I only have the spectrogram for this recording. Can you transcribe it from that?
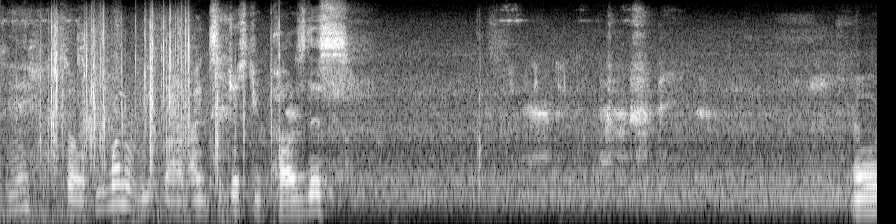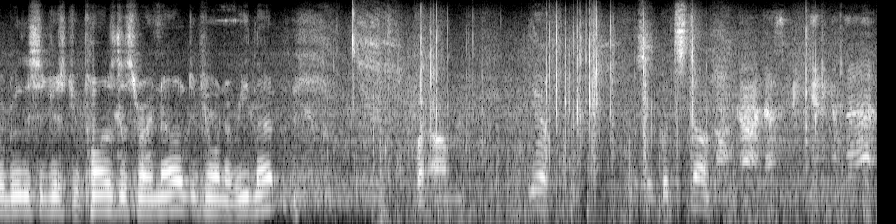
Okay, so if you want to read that, I'd suggest you pause this. I would really suggest you pause this right now if you want to read that. But um, yeah, this is good stuff. Oh god, that's the beginning of that?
